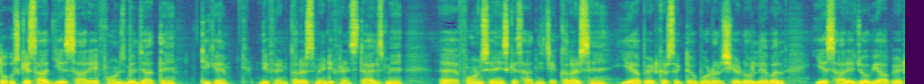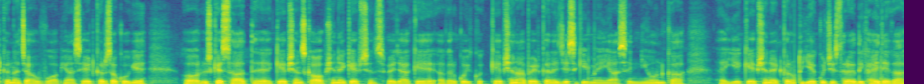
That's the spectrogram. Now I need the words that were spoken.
तो उसके साथ ये सारे फ़ॉन्ट्स मिल जाते हैं, ठीक है? डिफरेंट कलर्स में डिफरेंट स्टाइल्स में फ़ॉन्ट्स हैं, इसके साथ नीचे कलर्स हैं, ये आप ऐड कर सकते हो बॉर्डर शेडो लेबल ये सारे जो भी आप ऐड करना चाहो, वो आप यहाँ से ऐड कर सकोगे। और उसके साथ कैप्शंस का ऑप्शन है कैप्शंस पे जाके अगर कोई कैप्शन आप ऐड करें, जैसे कि मैं यहाँ से न्योन का ये कैप्शन ऐड करूँ तो ये कुछ इस तरह दिखाई देगा।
